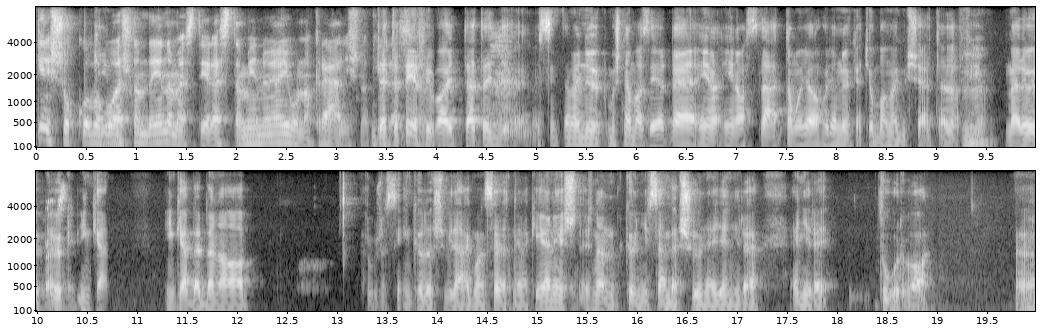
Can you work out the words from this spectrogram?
Én is sokkolva voltam, volt. de én nem ezt éreztem, én olyan jónak, reálisnak De te férfi vagy, tehát egy, szerintem a nők, most nem azért, de én, én azt láttam, hogy a, hogy a nőket jobban megviselte ez a film. Mhm. Mert ők, Persze. ők inkább, inkább ebben a rózsaszínkölös világban szeretnének élni, és, és nem könnyű szembesülni egy ennyire, ennyire durva ö,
